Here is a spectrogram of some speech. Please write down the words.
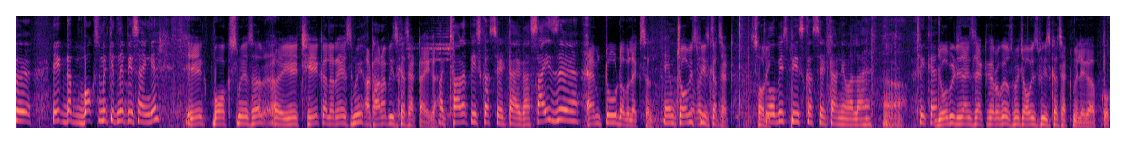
एक डब बॉक्स में कितने पीस आएँगे? एक बॉक्स में सर ये छः कलर हैं इसमें। 18 पीस का सेट आएगा। 18 पीस का सेट आएगा। Size M to double XL M2 चौबीस पीस का सेट सॉरी 24 पीस का सेट आने वाला है। ठीक है। जो भी डिज़ाइन सेलेक्ट करोगे उसमें 24 पीस का सेट मिलेगा आपको।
